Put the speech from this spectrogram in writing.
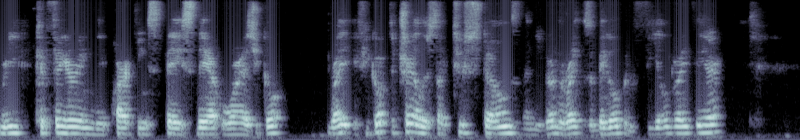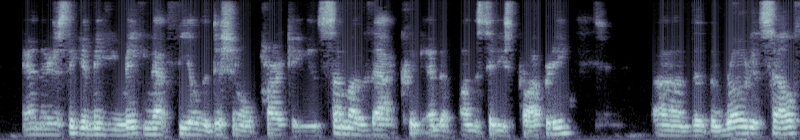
reconfiguring the parking space there, or as you go right, if you go up the trail, there's like two stones, and then you go to the right, there's a big open field right there. And they're just thinking making making that field additional parking, and some of that could end up on the city's property. Uh, the the road itself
